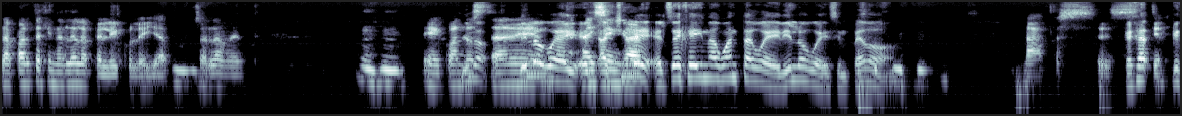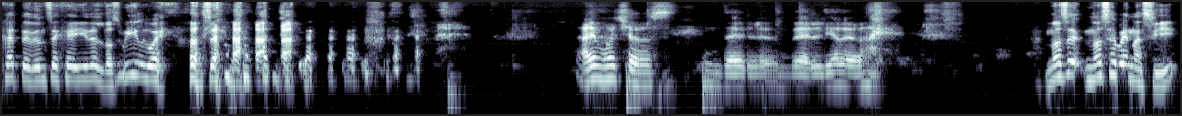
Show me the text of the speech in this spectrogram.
la parte final de la película y ya, Mm. solamente. Ujú. Eh, cuando Dilo, está dilo, güey. El, chile, CGI no aguanta, güey. Dilo, güey, sin pedo. Nah, pues, es- quéjate de un CGI del 2000, güey. O sea, hay muchos del, del día de hoy. no se, no se ven así,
